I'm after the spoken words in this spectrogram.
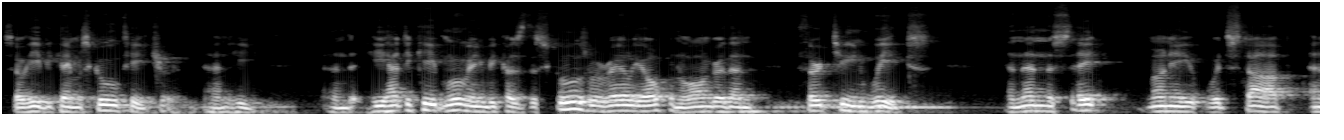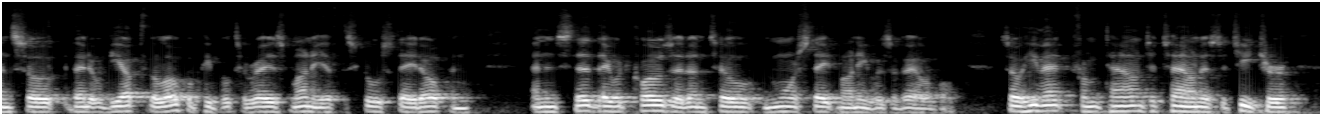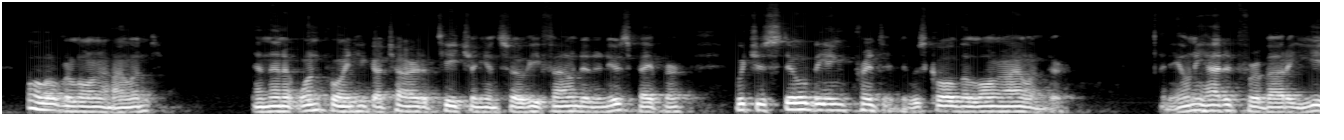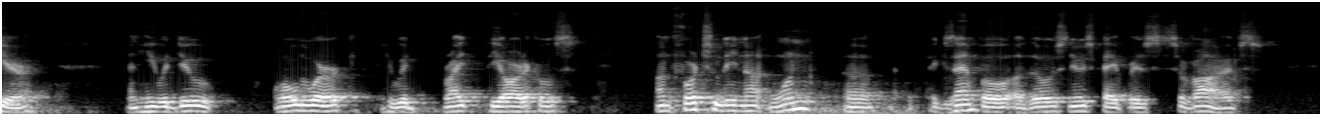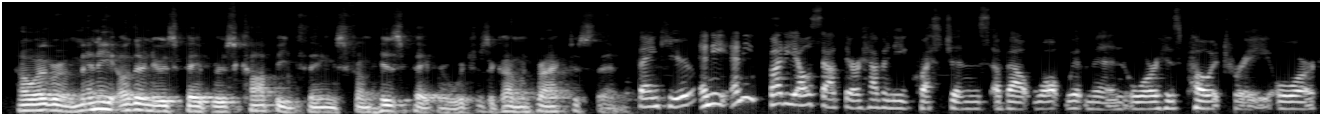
So he became a school teacher, and he and he had to keep moving because the schools were rarely open longer than 13 weeks. And then the state money would stop. And so then it would be up to the local people to raise money if the school stayed open. And instead, they would close it until more state money was available. So he went from town to town as a teacher all over Long Island. And then at one point, he got tired of teaching, and so he founded a newspaper, which is still being printed. It was called the Long Islander. And he only had it for about a year, and he would do all the work. He would write the articles. Unfortunately, not one uh, example of those newspapers survives. However, many other newspapers copied things from his paper, which was a common practice then. Thank you. Any anybody else out there have any questions about Walt Whitman or his poetry or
